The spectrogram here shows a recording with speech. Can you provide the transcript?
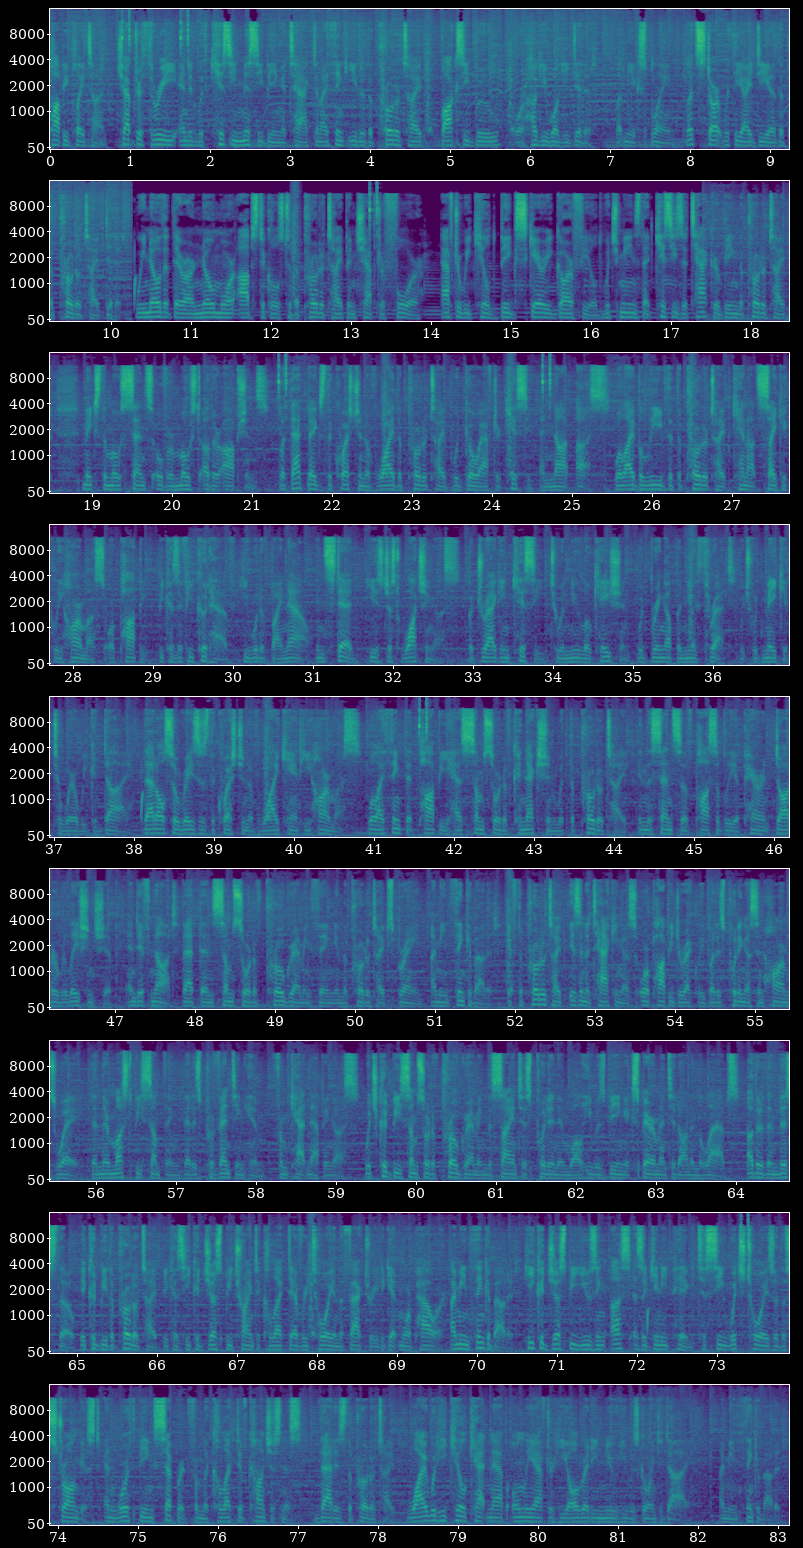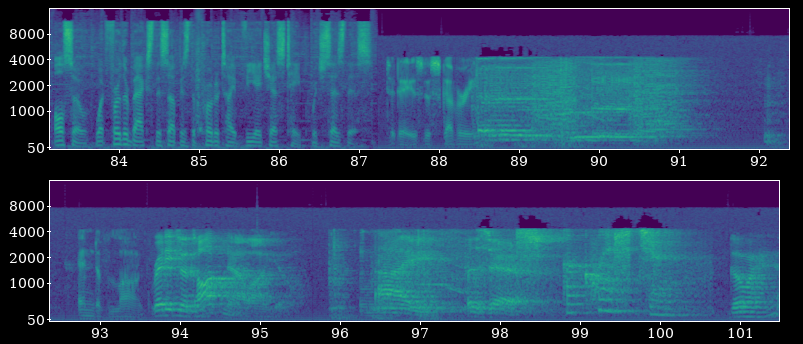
Poppy Playtime. Chapter 3 ended with Kissy Missy being attacked, and I think either the prototype, Boxy Boo, or Huggy Wuggy did it. Let me explain. Let's start with the idea that the prototype did it. We know that there are no more obstacles to the prototype in Chapter 4, after we killed Big Scary Garfield, which means that Kissy's attacker being the prototype makes the most sense over most other options. But that begs the question of why the prototype would go after Kissy and not us. Well, I believe that the prototype cannot psychically harm us or Poppy, because if he could have, he would have by now. Instead, he is just watching us, but dragging Kissy to a new location would bring up a new threat, which would make it to where we could die. That also raises the question of why can't he harm us? Well, I think that Poppy has some sort of connection with the prototype type, in the sense of possibly a parent-daughter relationship, and if not, that then some sort of programming thing in the prototype's brain. I mean, think about it. If the prototype isn't attacking us or Poppy directly but is putting us in harm's way, then there must be something that is preventing him from catnapping us, which could be some sort of programming the scientist put in him while he was being experimented on in the labs. Other than this though, it could be the prototype because he could just be trying to collect every toy in the factory to get more power. I mean, think about it. He could just be using us as a guinea pig to see which toys are the strongest and worth being separate from the collective consciousness. That is the prototype. Why would he kill Catnap only after he already knew he was going to die? I mean, think about it. Also, what further backs this up is the prototype VHS tape, which says this. Today's discovery. End of log. Ready to talk now, are you? I possess. A question. Go ahead.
